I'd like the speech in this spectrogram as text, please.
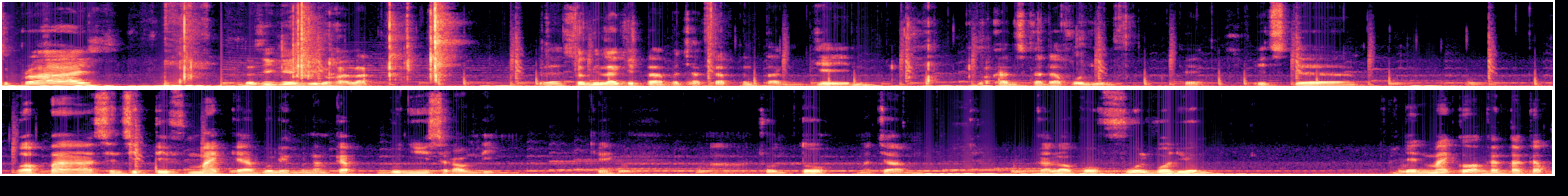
surprise! Dah si gain gitu hala okay. so bila kita bercakap tentang gain bukan sekadar volume okay. it's the berapa sensitif mic ya boleh menangkap bunyi surrounding. Okay. Uh, contoh macam kalau kau full volume then mic kau akan tangkap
